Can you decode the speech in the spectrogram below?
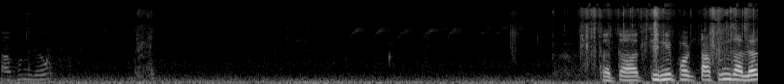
टाकून घेऊ तर आता तिन्ही फग टाकून झालं.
